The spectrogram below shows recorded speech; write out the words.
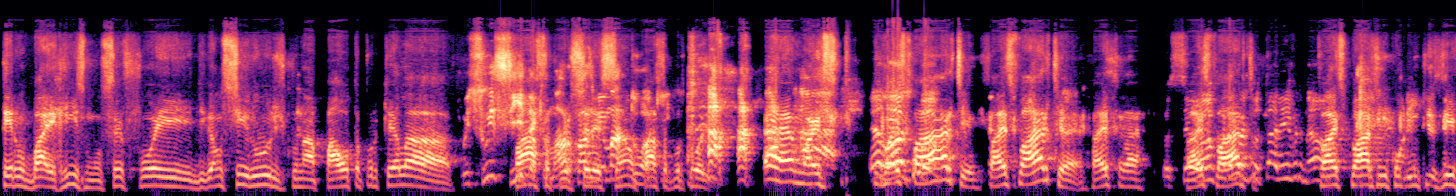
termo bairrismo, você foi, digamos, cirúrgico na pauta, porque ela. Fui suicida, passa que o Mauro por seleção, me matou passa aqui. por todo. É, mas é faz lógico, parte, faz parte, é, faz, faz parte. Livre, faz parte de Corinthians e.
